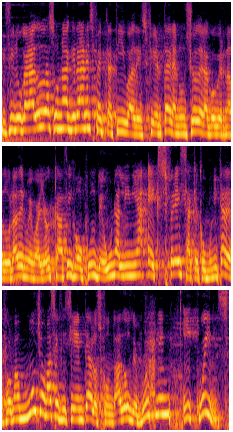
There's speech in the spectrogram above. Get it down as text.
Y sin lugar a dudas, una gran expectativa despierta el anuncio de la gobernadora de Nueva York, Kathy Hochul, de una línea expresa que comunica de forma mucho más eficiente a los condados de Brooklyn y Queens.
